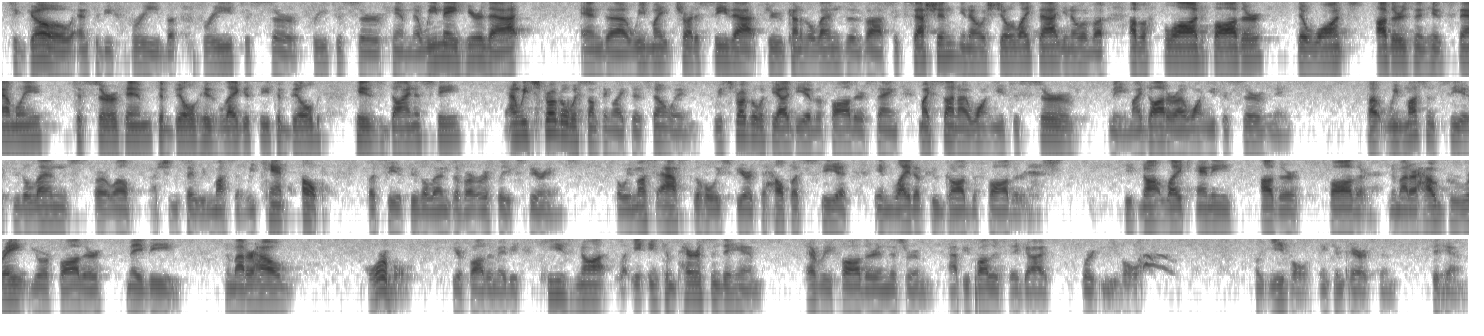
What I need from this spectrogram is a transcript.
to go and to be free, but free to serve, free to serve him. Now, we may hear that, and uh, we might try to see that through kind of the lens of uh, succession, you know, a show like that, you know, of a, of a flawed father that wants others in his family to serve him, to build his legacy, to build his dynasty. And we struggle with something like this, don't we? We struggle with the idea of a father saying, My son, I want you to serve me. My daughter, I want you to serve me. But we mustn't see it through the lens, or well, I shouldn't say we mustn't. We can't help but see it through the lens of our earthly experience. But we must ask the Holy Spirit to help us see it in light of who God the Father is. He's not like any other father, no matter how great your father may be, no matter how horrible your father maybe. He's not, in comparison to him, every father in this room, happy Father's Day, guys, we're evil. we're evil in comparison to him.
